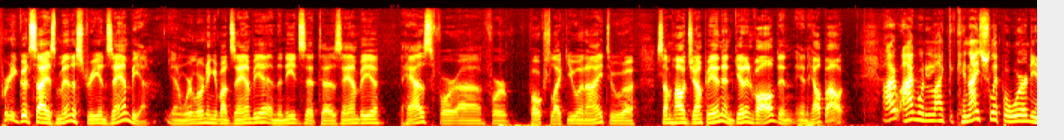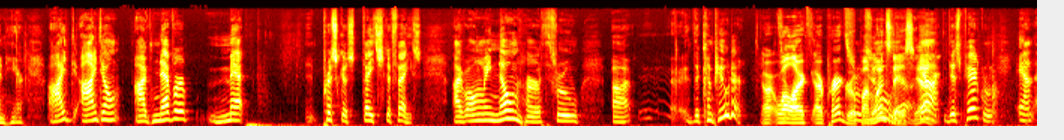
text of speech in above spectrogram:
pretty good sized ministry in Zambia, and we're learning about Zambia and the needs that uh, Zambia has for uh, for folks like you and I to somehow jump in and get involved and, and help out. I, I would like to. Can I slip a word in here? I, I don't. I've never met Prisca face to face. I've only known her through uh, the computer. Or, well, our, our prayer group on Zoom. Wednesdays, yeah. this prayer group, and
